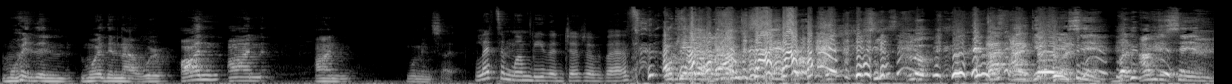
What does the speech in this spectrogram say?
more than more than not, we're on on on women's side. let someone be the judge of that Okay, no, but I'm just saying. She's, look, I, I get what you're saying, but I'm just saying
